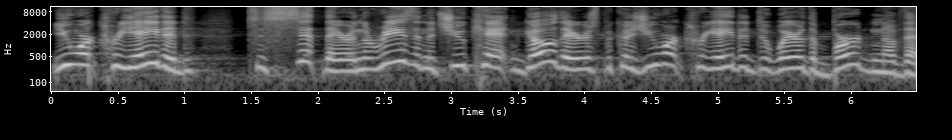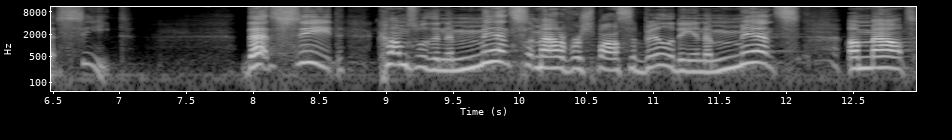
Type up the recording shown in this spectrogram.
you weren't created to sit there. And the reason that you can't go there is because you weren't created to wear the burden of that seat. That seat comes with an immense amount of responsibility, an immense amount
